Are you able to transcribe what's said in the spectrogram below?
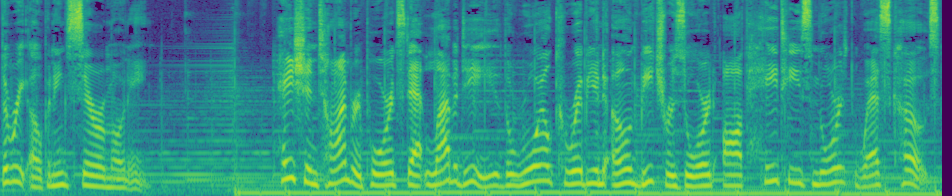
the reopening ceremony. Haitian Time reports that Labadee, the Royal Caribbean owned beach resort off Haiti's northwest coast,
